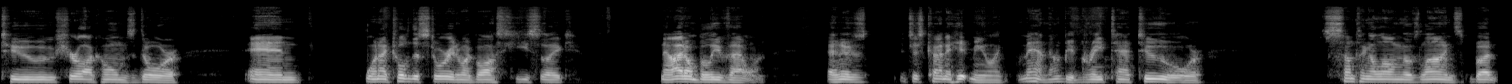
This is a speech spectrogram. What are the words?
to Sherlock Holmes' door. And when I told this story to my boss, he's like, Now I don't believe that one. And it was it just kind of hit me like, man, that would be a great tattoo or something along those lines. But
